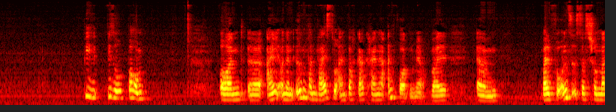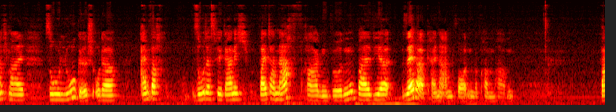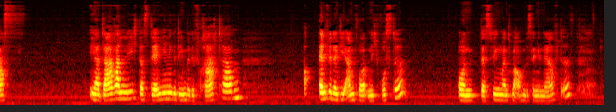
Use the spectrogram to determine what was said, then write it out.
Wie, wieso? Warum? Und, äh, ein, und dann irgendwann weißt du einfach gar keine Antworten mehr, weil, ähm, weil für uns ist das schon manchmal so logisch oder einfach so, dass wir gar nicht weiter nachfragen fragen würden, weil wir selber keine Antworten bekommen haben. Was ja daran liegt, dass derjenige, den wir gefragt haben, entweder die Antwort nicht wusste und deswegen manchmal auch ein bisschen genervt ist,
